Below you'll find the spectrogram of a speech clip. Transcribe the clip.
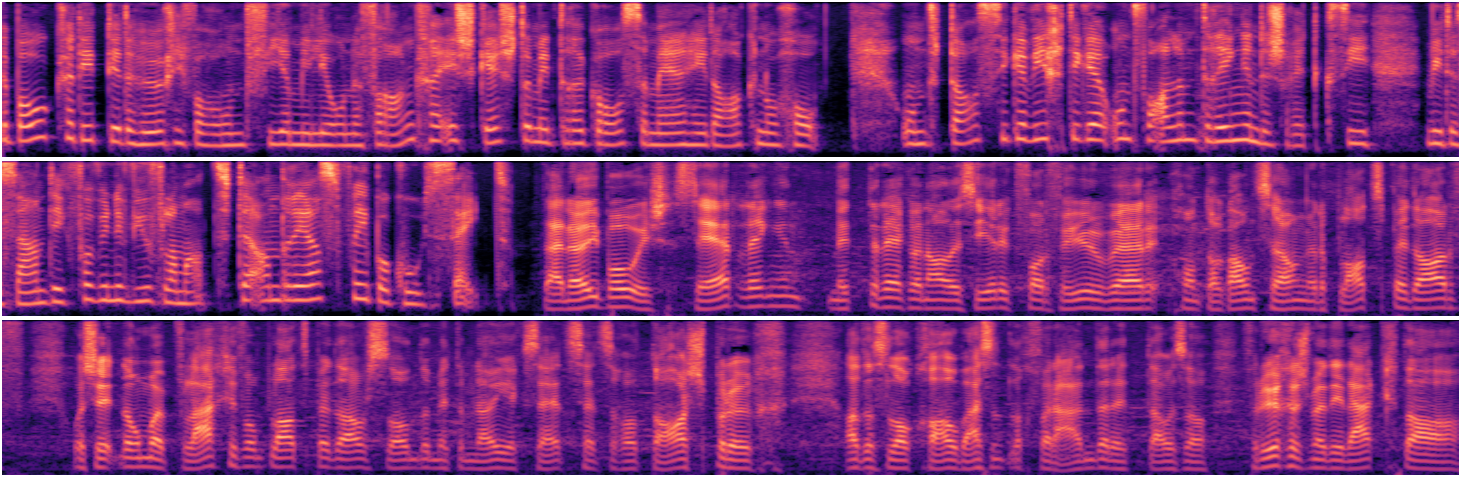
Der Baukredit in der Höhe von rund 4 Millionen Franken ist gestern mit einer grossen Mehrheit angenommen. Und das war ein wichtiger und vor allem dringender Schritt, gewesen, wie der Sendung von Wünneview Flamat Andreas Fribourghus sagt. Der Neubau ist sehr dringend. Mit der Regionalisierung der Feuerwehr kommt ein ganz anderer Platzbedarf. Und es ist nicht nur die Fläche des Platzbedarfs, sondern mit dem neuen Gesetz hat sich auch die Ansprüche an das Lokal wesentlich verändert. Also früher ist man direkt an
